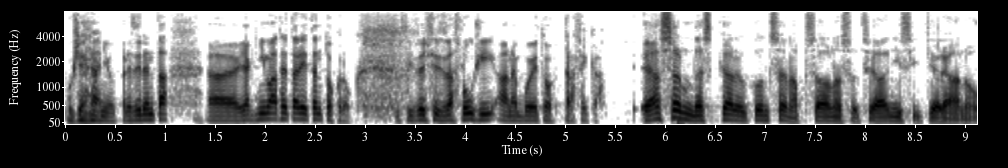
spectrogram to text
požehnání od prezidenta. Jak vnímáte tady tento krok? Myslíte, že si zaslouží, anebo je to trafika? Já jsem dneska dokonce napsal na sociální sítě ráno,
